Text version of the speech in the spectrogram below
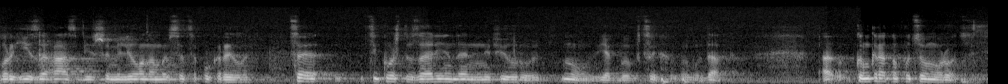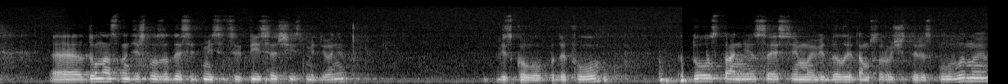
борги за газ більше мільйона, ми все це покрили. Це ці кошти взагалі ніде не фігурують, ну якби в цих видатках. А конкретно по цьому році Е, до нас надійшло за 10 місяців 56 мільйонів військового ПДФО. До останньої сесії ми віддали там 44,5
